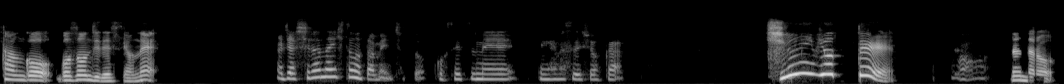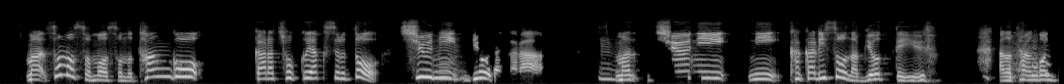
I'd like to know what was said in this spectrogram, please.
単語ご存知ですよね？あじゃあ知らない人のためにちょっとご説明願えますでしょうか？中二病って、あなんだろう。まあ、そもそもその単語から直訳すると、中二病だから、うん、まあ、中二にかかりそうな病っていう、あの単語に聞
